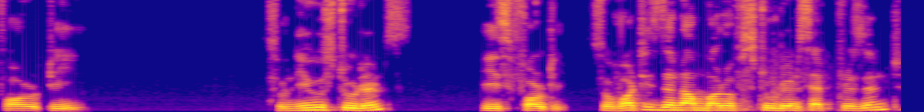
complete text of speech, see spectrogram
40 so new students is 40 so what is the number of students at present?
